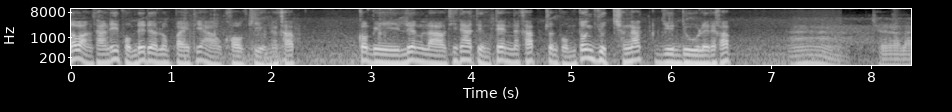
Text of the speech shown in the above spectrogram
ระหว่างทางที่ผมได้เดินลงไปที่อ่าวคอกิวนะครับ ก็มีเรื่องราวที่น่าตื่นเต้นนะครับ จนผมต้องหยุดชะงักยืนดูเลยนะครับ อ่าเจออะไร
